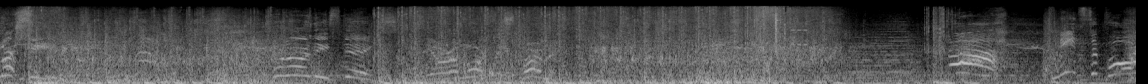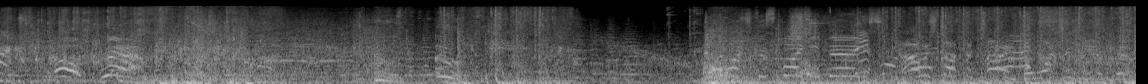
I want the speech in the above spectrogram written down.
mercy! What are these things? They are amorphous vermin! Ah! Need support! Oh, crap! What's the spiky thing? Now is not the time for watching Peter Quill!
